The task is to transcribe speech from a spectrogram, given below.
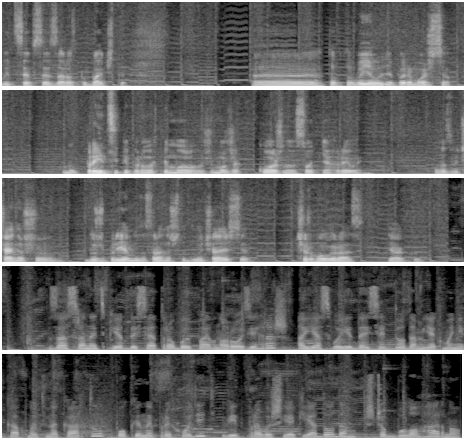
ви це, все зараз побачите. Е, тобто виявлення переможця. Ну, в принципі, перемогти може, може кожна сотня гривень. Але звичайно, що дуже приємно засрано, що ти долучаєшся в черговий раз. Дякую. Засранець 50 роби певно розіграш, а я свої 10 додам, як мені капнуть на карту, поки не приходять, відправиш, як я додам, щоб було гарно.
